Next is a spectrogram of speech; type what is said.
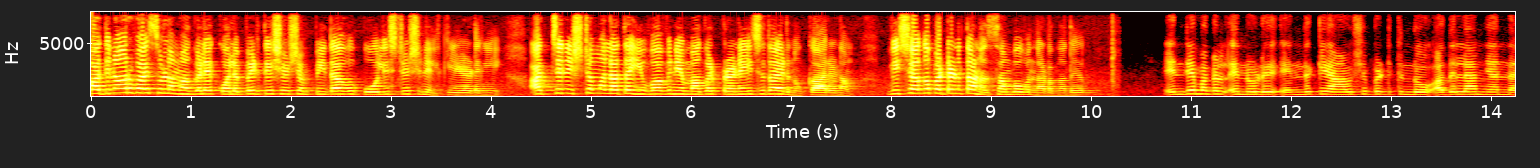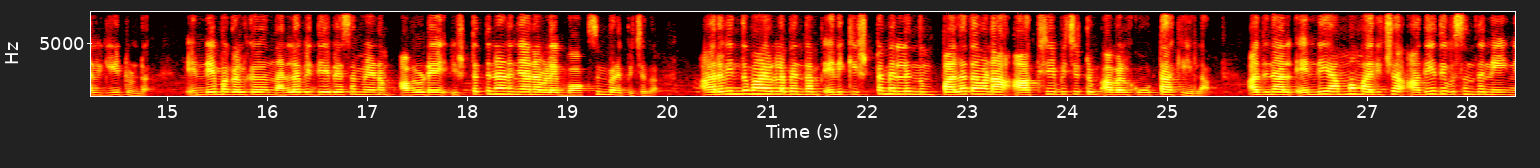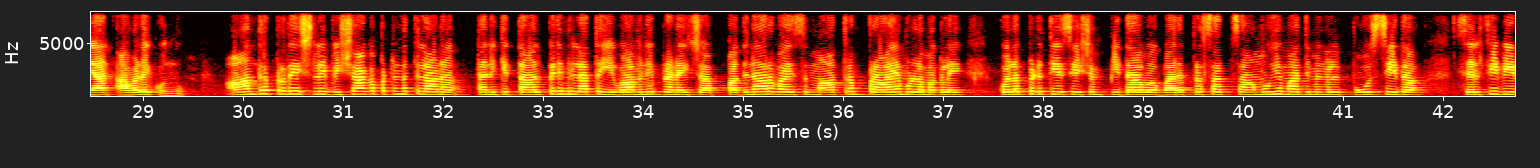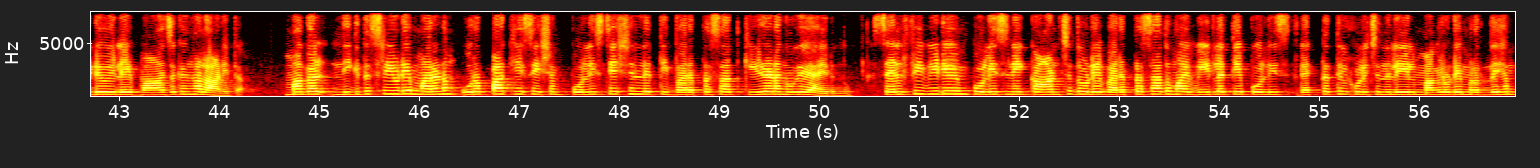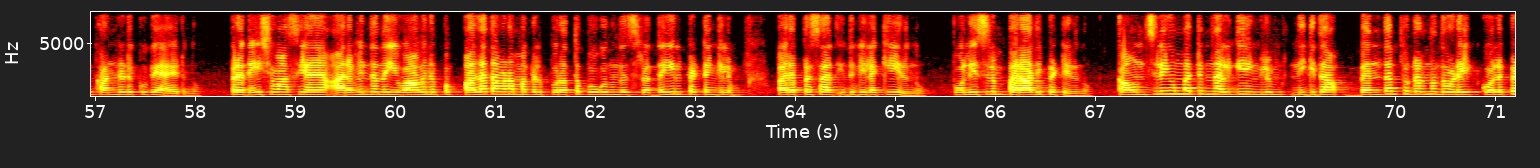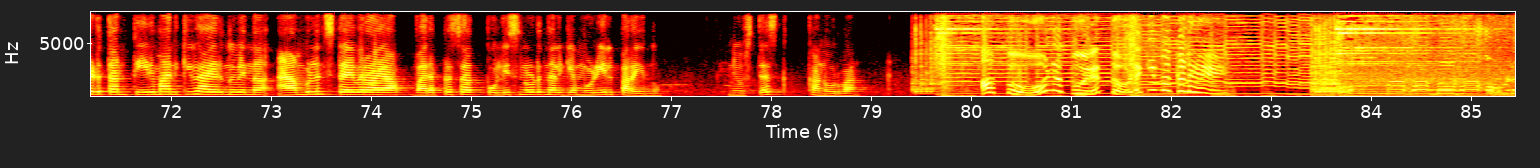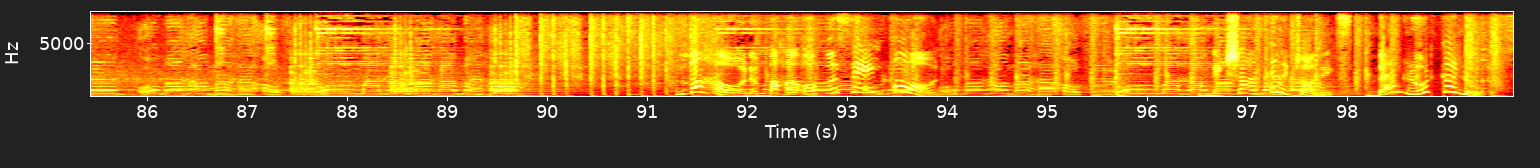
പതിനാറ് വയസ്സുള്ള മകളെ കൊലപ്പെടുത്തിയ ശേഷം പിതാവ് പോലീസ് സ്റ്റേഷനിൽ കീഴടങ്ങി. അച്ഛൻ ഇഷ്ടമല്ലാത്ത യുവാവിനെ മകൾ പ്രണയിച്ചതായിരുന്നു കാരണം. വിശാഖപട്ടണത്താണ് സംഭവം നടന്നത്. എന്റെ മകൾ എന്നോട് എന്തൊക്കെ ആവശ്യപ്പെട്ടിട്ടുണ്ടോ അതെല്ലാം ഞാൻ നൽകിയിട്ടുണ്ട്. എന്റെ മകൾക്ക് നല്ല വിദ്യാഭ്യാസം വേണം. അവളുടെ ഇഷ്ടത്തിനാണ് ഞാൻ അവളെ ബോക്സിംഗ് പഠിപ്പിച്ചത്. അരവിന്ദുമായുള്ള ബന്ധം എനിക്ക് ഇഷ്ടമല്ലെന്നും പലതവണ ആക്ഷേപിച്ചിട്ടും അവൾ കൂട്ടാക്കിയില്ല. അതിനാൽ എന്റെ അമ്മ മരിച്ച അതേ ദിവസം തന്നെ ഞാൻ അവളെ കൊന്നു. ആന്ധ്രാപ്രദേശിലെ വിശാഖപട്ടണത്തിലാണ് തനിക്ക് താല്പര്യമില്ലാത്ത യുവാവിനെ പ്രണയിച്ച പതിനാറ് വയസ്സ് മാത്രം പ്രായമുള്ള മകളെ കൊലപ്പെടുത്തിയ ശേഷം പിതാവ് വരപ്രസാദ് സാമൂഹ്യ മാധ്യമങ്ങളിൽ പോസ്റ്റ് ചെയ്ത സെൽഫി വീഡിയോയിലെ വാചകങ്ങളാണിത്. മകൾ നികിതശ്രീയുടെ മരണം ഉറപ്പാക്കിയ ശേഷം പോലീസ് സ്റ്റേഷനിലെത്തി വരപ്രസാദ് കീഴടങ്ങുകയായിരുന്നു. സെൽഫി വീഡിയോയും പോലീസിനെ കാണിച്ചതോടെ വരപ്രസാദുമായി വീട്ടിലെത്തിയ പോലീസ് രക്തത്തിൽ കുളിച്ച നിലയിൽ മകളുടെ മൃതദേഹം കണ്ടെടുക്കുകയായിരുന്നു. പ്രദേശവാസിയായ അരവിന്ദ് എന്ന യുവാവിനൊപ്പം പലതവണ മകൾ പുറത്തു പോകുന്നത് ശ്രദ്ധയിൽപ്പെട്ടെങ്കിലും വരപ്രസാദ് ഇത് വിലക്കിയിരുന്നു. പോലീസിലും പരാതിപ്പെട്ടിരുന്നു. കൗൺസിലിംഗും മറ്റും നൽകിയെങ്കിലും നികിത ബന്ധം തുടർന്നതോടെ കൊലപ്പെടുത്താൻ തീരുമാനിക്കുകയായിരുന്നുവെന്ന് ആംബുലൻസ് ഡ്രൈവറായ വരപ്രസാദ് പോലീസിനോട് നൽകിയ മൊഴിയിൽ പറയുന്നു. News desk Kannur one. അപ്പോ ഓണപ്പൂരം തുടങ്ങി മക്കളെ. ഓ മഹാ മഹാ ഓണം ഓ Maha Maha offer Maha Onam Maha offer sale on. Nikshan Electronics, Bank Road, Kannur.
